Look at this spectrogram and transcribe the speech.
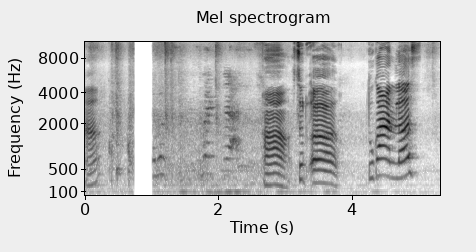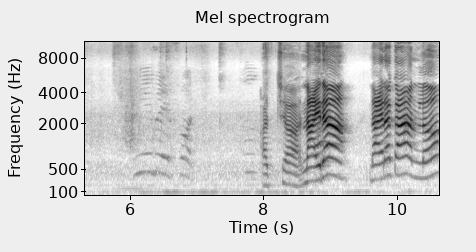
हा? हा तू काय आणलंस? अच्छा नायरा नायरा काय आणलं?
